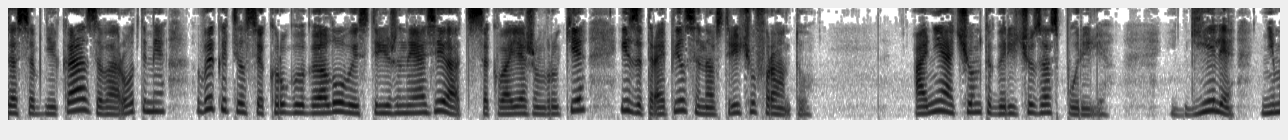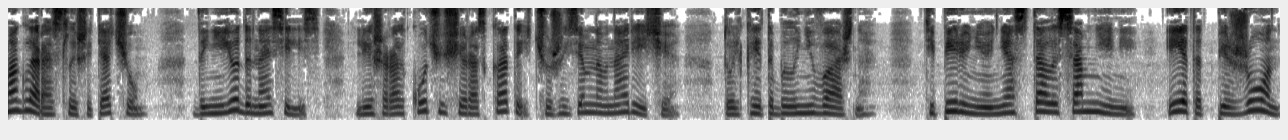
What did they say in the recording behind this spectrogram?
особняка за воротами выкатился круглоголовый стриженный азиат с саквояжем в руке и заторопился навстречу Франту. Они о чем-то горячо заспорили. Геля не могла расслышать о чем. До нее доносились лишь ракочущие раскаты чужеземного наречия. Только это было неважно. Теперь у нее не осталось сомнений. И этот пижон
